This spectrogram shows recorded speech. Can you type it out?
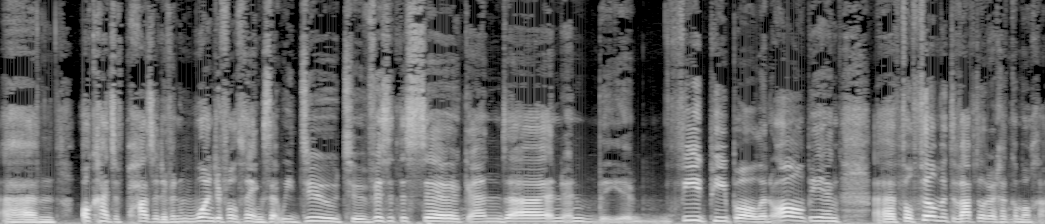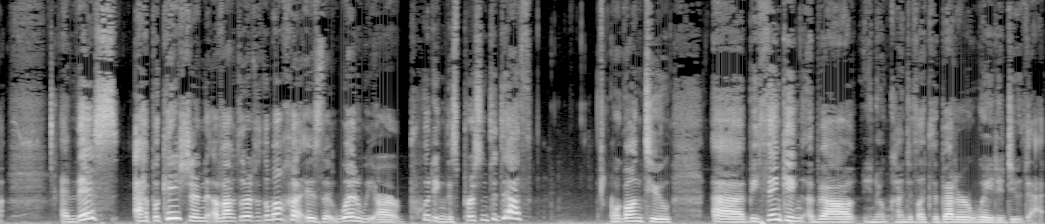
um, all kinds of positive and wonderful things that we do to visit the sick and, uh, and, and feed people and all being uh, fulfillment of Avdal Kamocha. And this application of Avdol Kamocha is that when we are putting this person to death, we're going to uh, be thinking about, you know, kind of like the better way to do that.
